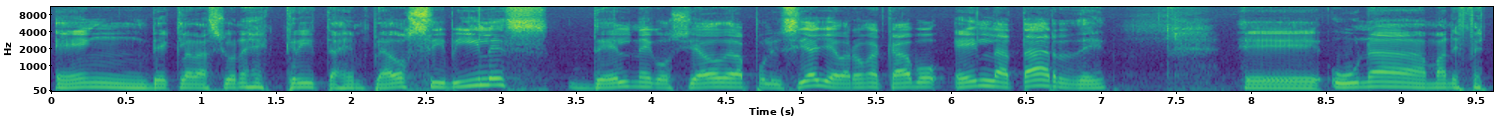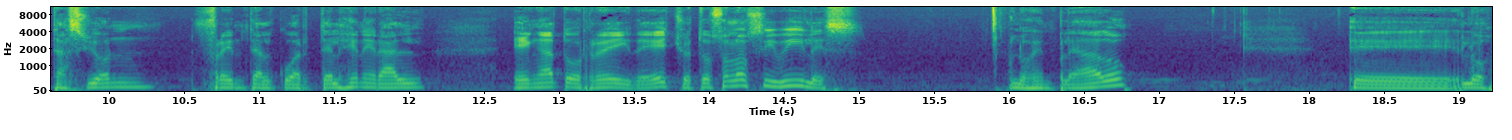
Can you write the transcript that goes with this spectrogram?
en declaraciones escritas. Empleados civiles del negociado de la policía llevaron a cabo en la tarde eh, una manifestación frente al cuartel general en Atorrey. De hecho, estos son los civiles, los empleados eh, los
